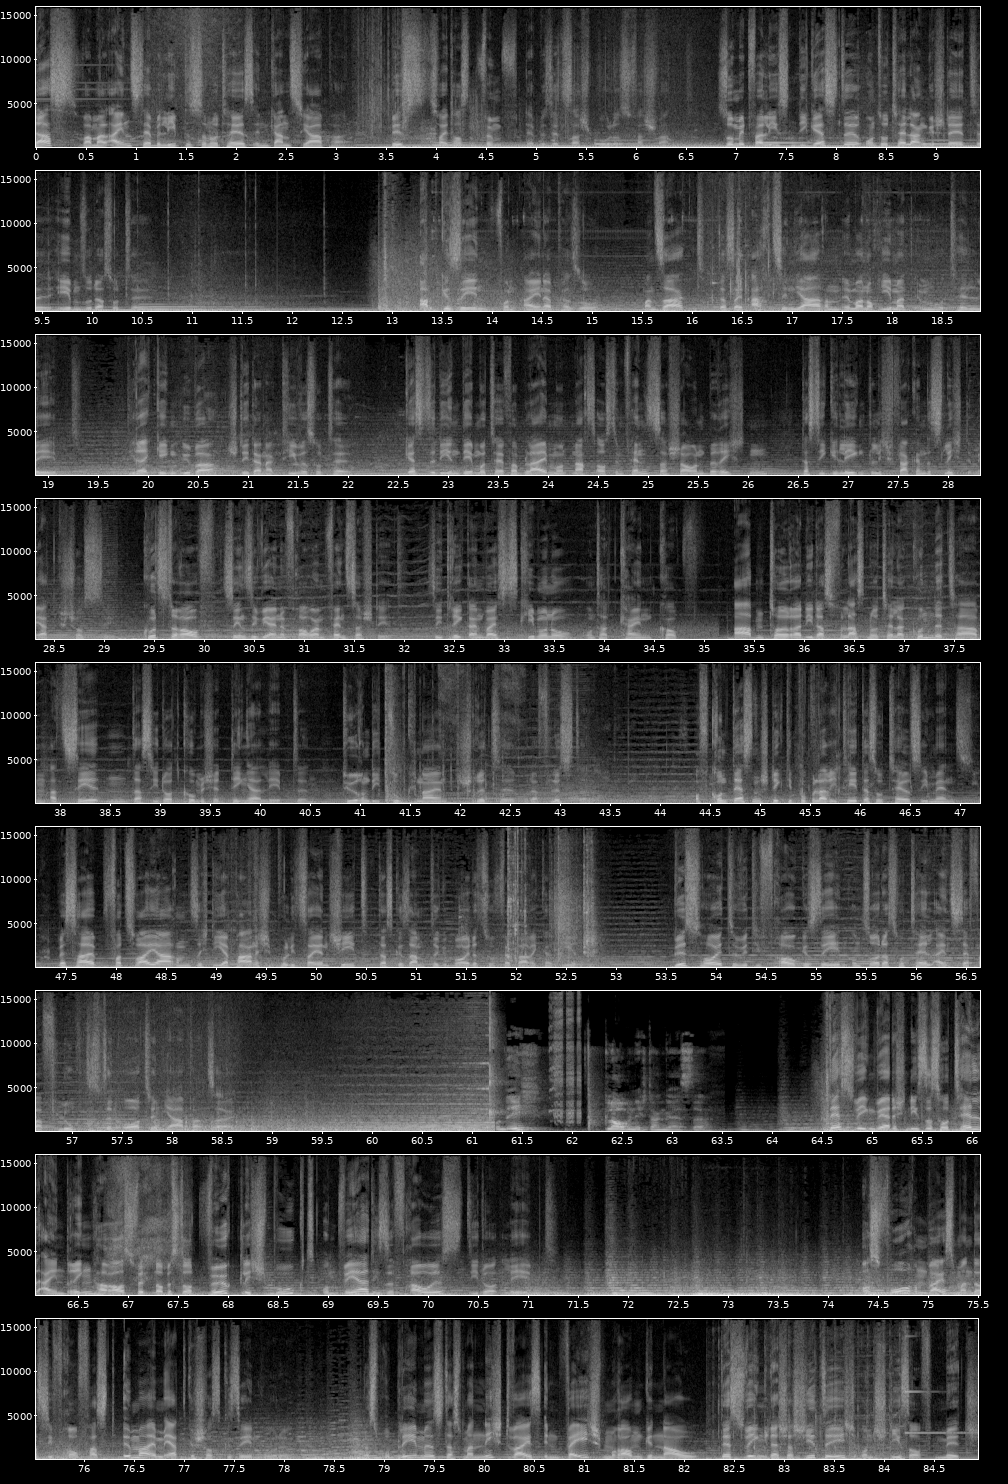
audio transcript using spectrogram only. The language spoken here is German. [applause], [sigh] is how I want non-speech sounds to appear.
Das war mal eins der beliebtesten Hotels in ganz Japan, bis 2005 der Besitzer spurlos verschwand. Somit verließen die Gäste und Hotelangestellte ebenso das Hotel. Abgesehen von einer Person. Man sagt, dass seit 18 Jahren immer noch jemand im Hotel lebt. Direkt gegenüber steht ein aktives Hotel. Gäste, die in dem Hotel verbleiben und nachts aus dem Fenster schauen, berichten, dass sie gelegentlich flackerndes Licht im Erdgeschoss sehen. Kurz darauf sehen sie, wie eine Frau am Fenster steht. Sie trägt ein weißes Kimono und hat keinen Kopf. Abenteurer, die das verlassene Hotel erkundet haben, erzählten, dass sie dort komische Dinge erlebten. Türen, die zuknallen, Schritte oder Flüstern. Aufgrund dessen stieg die Popularität des Hotels immens. Weshalb vor zwei Jahren sich die japanische Polizei entschied, das gesamte Gebäude zu verbarrikadieren. Bis heute wird die Frau gesehen und soll das Hotel eines der verfluchtesten Orte in Japan sein. Und ich glaube nicht an Geister. Deswegen werde ich in dieses Hotel eindringen, herausfinden, ob es dort wirklich spukt und wer diese Frau ist, die dort lebt. Aus Foren weiß man, dass die Frau fast immer im Erdgeschoss gesehen wurde. Das Problem ist, dass man nicht weiß, in welchem Raum genau. Deswegen recherchierte ich und stieß auf Mitch.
